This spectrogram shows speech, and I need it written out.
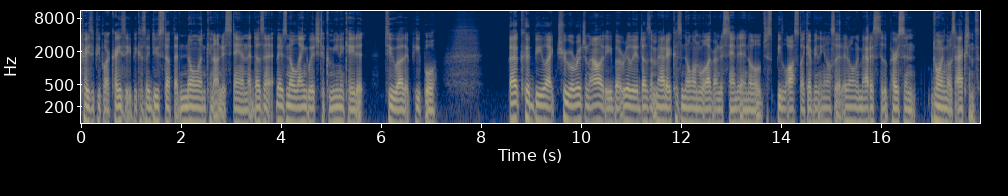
crazy people are crazy because they do stuff that no one can understand that doesn't there's no language to communicate it to other people. That could be like true originality, but really it doesn't matter because no one will ever understand it and it'll just be lost like everything else. It, it only matters to the person doing those actions.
